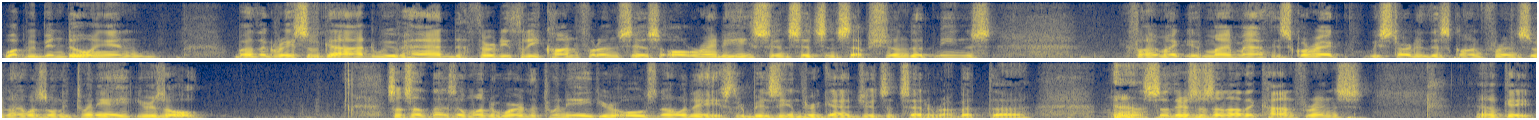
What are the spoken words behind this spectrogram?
what we've been doing. And by the grace of God, we've had 33 conferences already since its inception. That means, if, I might, if my math is correct, we started this conference when I was only 28 years old. So sometimes I wonder where the 28 year olds nowadays? They're busy in their gadgets, etc. But uh, so this is another conference. Okay.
